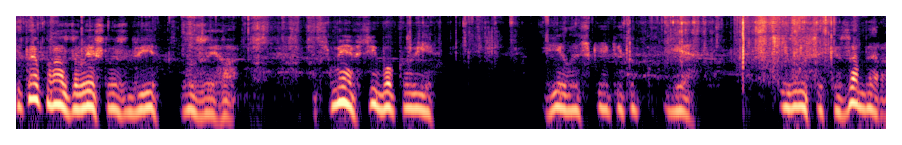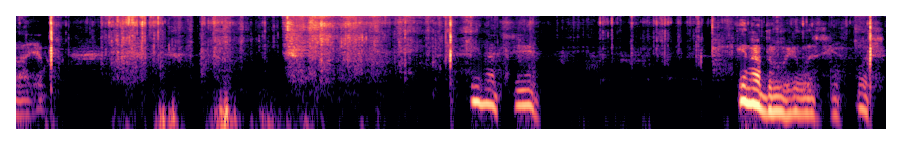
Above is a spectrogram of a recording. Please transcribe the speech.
І так у нас залишилось дві лози гарні. Ми всі бокові гілочки, які тут є, і вусики забираємо. І на ці, і на другій лозі. Ось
